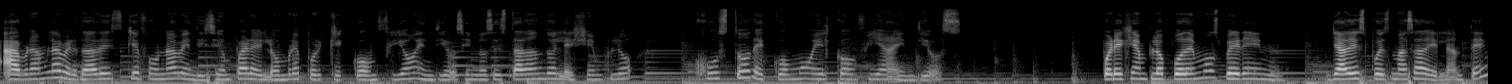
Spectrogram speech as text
Abraham la verdad es que fue una bendición para el hombre porque confió en Dios y nos está dando el ejemplo justo de cómo él confía en Dios. Por ejemplo, podemos ver en ya después más adelante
